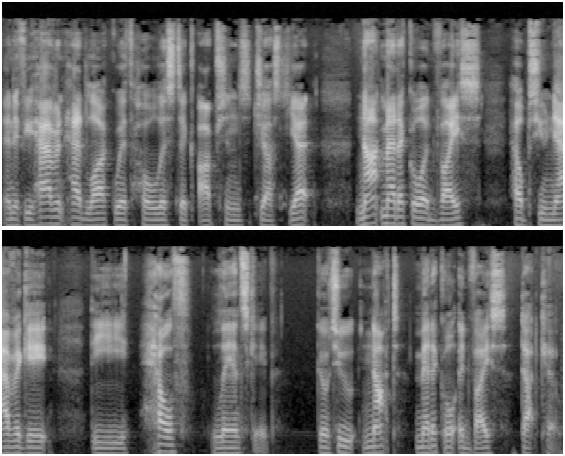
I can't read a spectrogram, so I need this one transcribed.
and if you haven't had luck with holistic options just yet, not medical advice helps you navigate the health landscape. Go to notmedicaladvice.co.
